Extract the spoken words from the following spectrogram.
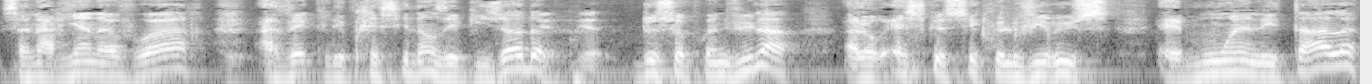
ça n'a rien à voir avec les précédents épisodes de ce point de vue-là. Alors, est-ce que c'est que le virus est moins létal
